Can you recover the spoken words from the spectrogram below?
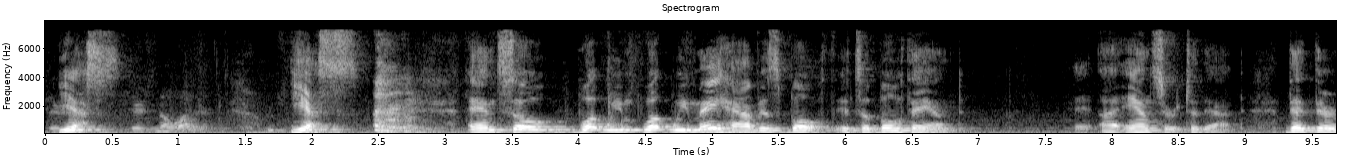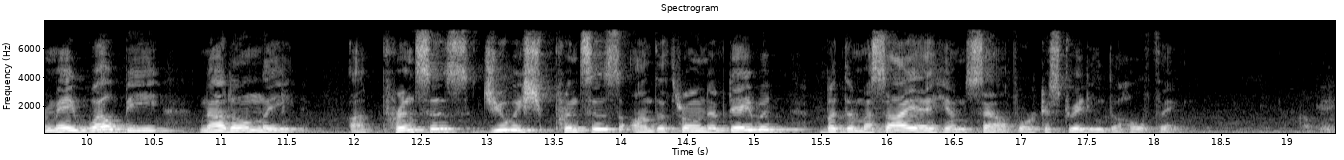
There's, Yes. There's no other. Yes. And so what we what we may have is both. It's a both and uh, answer to that. That there may well be not only uh, princes, Jewish princes on the throne of David, but the Messiah himself orchestrating the whole thing. Okay,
